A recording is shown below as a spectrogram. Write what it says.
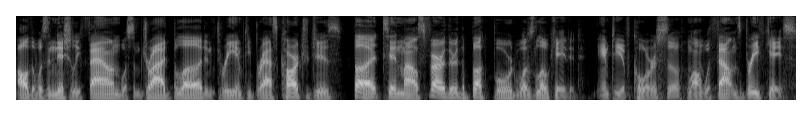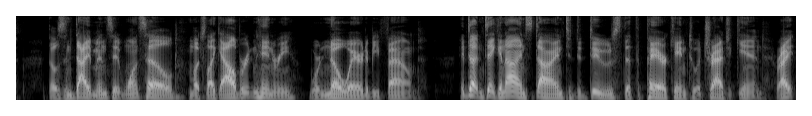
All that was initially found was some dried blood and three empty brass cartridges, but 10 miles further, the buckboard was located. Empty, of course, along with Fountain's briefcase. Those indictments it once held, much like Albert and Henry, were nowhere to be found. It doesn't take an Einstein to deduce that the pair came to a tragic end, right?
